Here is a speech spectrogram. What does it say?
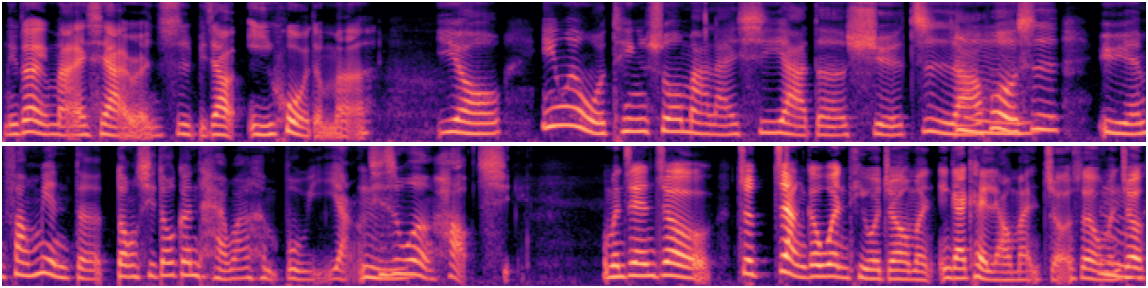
你对马来西亚人是比较疑惑的吗？有，因为我听说马来西亚的学制啊，嗯或者是语言方面的东西都跟台湾很不一样。嗯其实我很好奇。我们今天就就这两个问题，我觉得我们应该可以聊蛮久，所以我们就嗯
